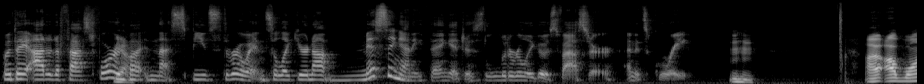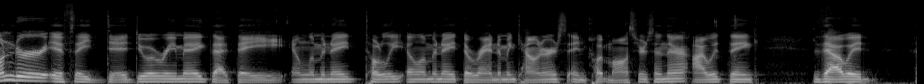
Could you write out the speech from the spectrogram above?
But they added a fast forward Yeah. button that speeds through it. And so like you're not missing anything. It just literally goes faster. And it's great. Mm-hmm. I, I wonder if they did do a remake that they eliminate totally eliminate the random encounters and put monsters in there. I would think that would.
